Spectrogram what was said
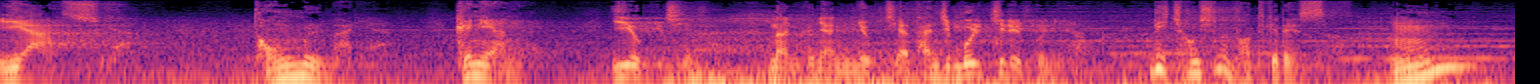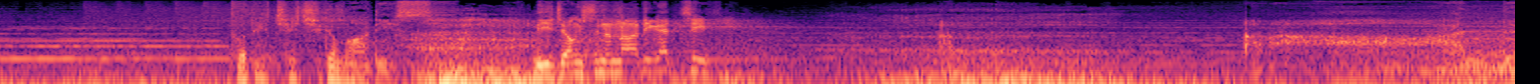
야수야 동물 말이야 그냥 육지야 난 그냥 육지야 단지 물질일 뿐이야 네 정신은 어떻게 됐어? 음? 도대체 지금 어디 있어? 네 정신은 어디 갔지? 아, 안 돼.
